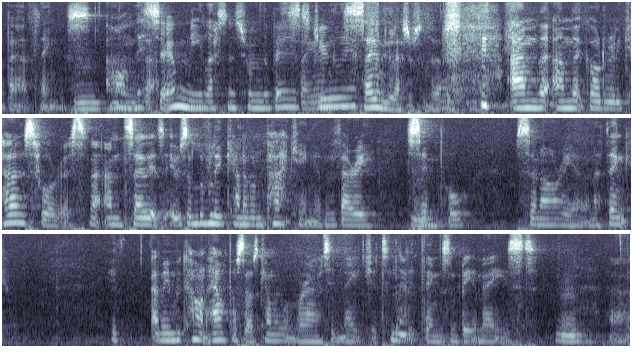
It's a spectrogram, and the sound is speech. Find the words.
about things. Mm. Oh, And there's that- so many lessons from the birds, so, Julia. So many letters from the birds. and, that, and that God really cares for us. And so it's, it was a lovely kind of unpacking of a very simple scenario. And I think, it, I mean, we can't help ourselves, can we, when we're out in nature, to look No. at things and be amazed. Mm. And,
